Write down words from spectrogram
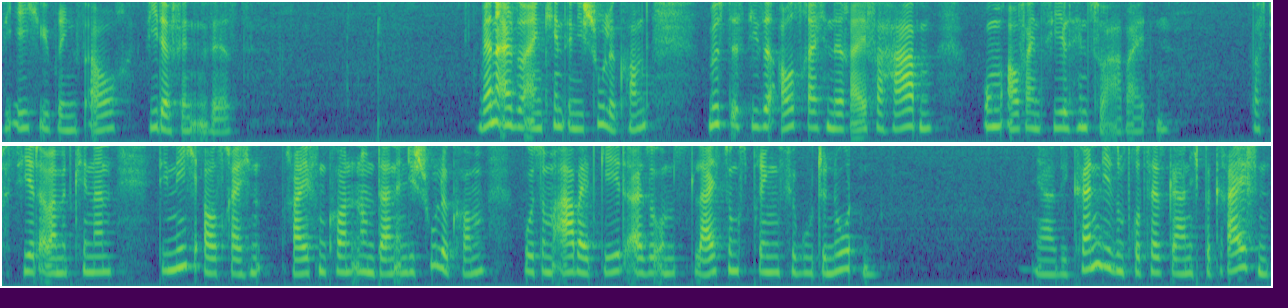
wie ich übrigens auch, wiederfinden wirst. Wenn also ein Kind in die Schule kommt, müsste es diese ausreichende Reife haben, um auf ein Ziel hinzuarbeiten. Was passiert aber mit Kindern, die nicht ausreichend reifen konnten und dann in die Schule kommen wo es um Arbeit geht, also ums Leistungsbringen für gute Noten. Ja, sie können diesen Prozess gar nicht begreifen,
